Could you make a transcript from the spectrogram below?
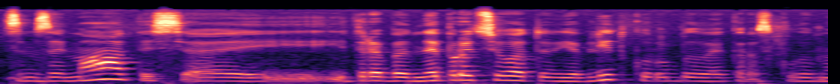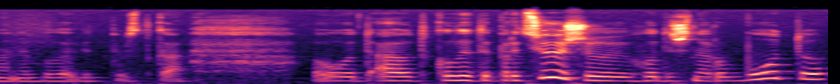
цим займатися, і, і треба не працювати. Я влітку робила, якраз коли в мене була відпустка. От, а от коли ти працюєш і ходиш на роботу,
